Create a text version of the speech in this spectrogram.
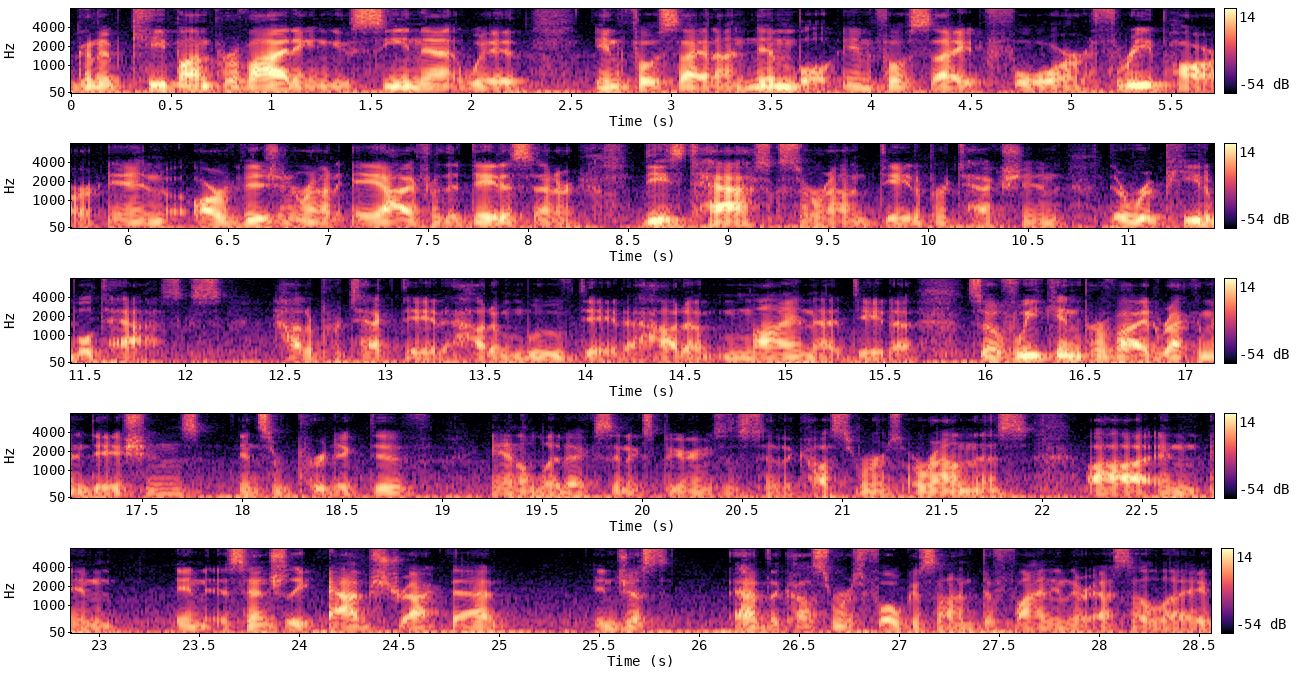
going to keep on providing, and you've seen that with InfoSight on Nimble, InfoSight for 3PAR, and our vision around AI for the data center, these tasks around data protection, they're repeatable tasks how to protect data, how to move data, how to mine that data. So if we can provide recommendations and some predictive analytics and experiences to the customers around this uh, and, and, and essentially abstract that and just have the customers focus on defining their SLA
